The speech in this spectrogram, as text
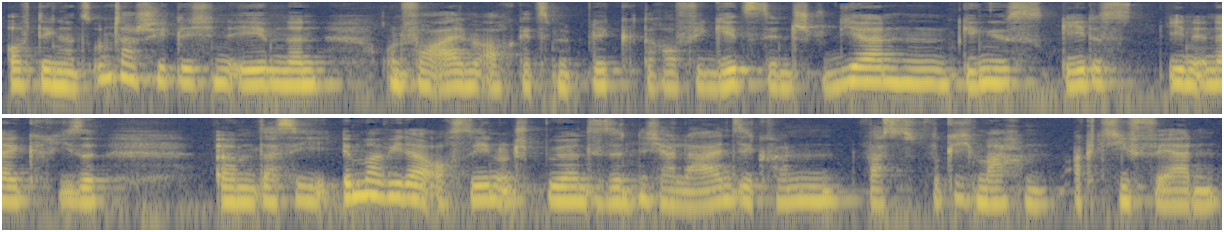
auf den ganz unterschiedlichen Ebenen und vor allem auch jetzt mit Blick darauf, wie geht es den Studierenden, ging es, geht es ihnen in der Krise, ähm, dass sie immer wieder auch sehen und spüren, sie sind nicht allein, sie können was wirklich machen, aktiv werden.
